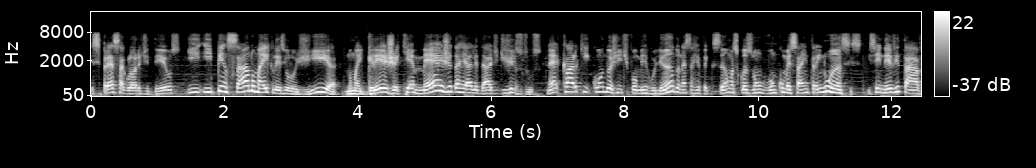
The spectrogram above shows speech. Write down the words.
expressa a glória de Deus, e, e pensar numa eclesiologia, numa igreja que emerge da realidade de Jesus. Né? Claro que quando a gente for mergulhando nessa reflexão, as coisas vão, vão começar a entrar em nuances. Isso é inevitável,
